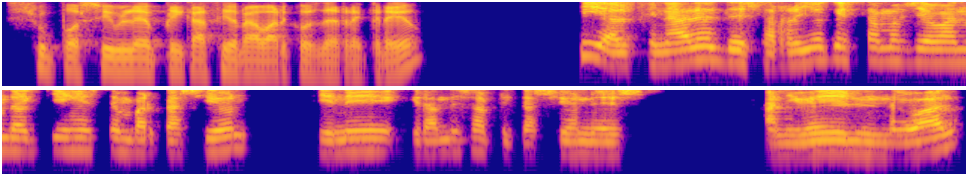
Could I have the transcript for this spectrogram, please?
su posible aplicación a barcos de recreo? Sí, al final el desarrollo que estamos llevando aquí en esta embarcación tiene grandes aplicaciones a nivel naval.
